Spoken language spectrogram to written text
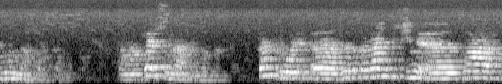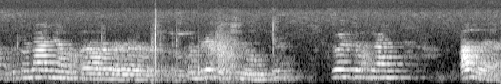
двом напрямкам. Перший напрямок контроль за виконанням за виконанням е, конкретних чиновників своїх завдань, але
